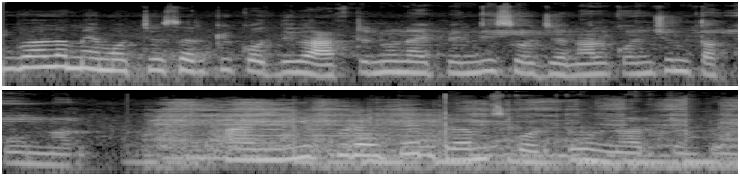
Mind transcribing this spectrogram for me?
ఇవాళ మేము వచ్చేసరికి కొద్దిగా ఆఫ్టర్నూన్ అయిపోయింది సో జనాలు కొంచెం తక్కువ ఉన్నారు. అండ్ ఇప్పుడైతే డ్రమ్స్ కొడుతూ ఉన్నారు టెంపుల్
